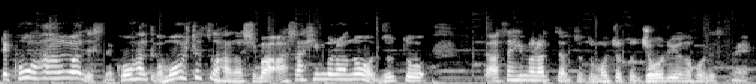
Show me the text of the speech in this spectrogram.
で、後半はですね、後半というかもう一つの話は、朝日村のずっと、朝日村っていうのはちょっともうちょっと上流の方ですね。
